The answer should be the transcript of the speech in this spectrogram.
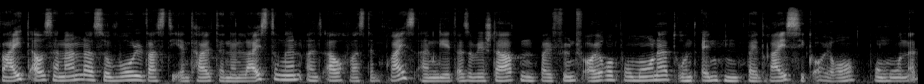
weit auseinander, sowohl was die enthaltenen Leistungen als auch was den Preis angeht. Also wir starten bei 5 Euro pro Monat und enden bei 30 Euro pro Monat.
